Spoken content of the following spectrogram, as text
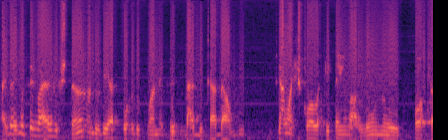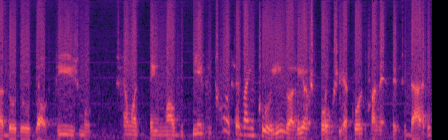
mas aí você vai ajustando de acordo com a necessidade de cada um. Se é uma escola que tem um aluno portador do, do autismo, se é uma que tem um auditivo, então você vai incluindo ali aos poucos, de acordo com a necessidade,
